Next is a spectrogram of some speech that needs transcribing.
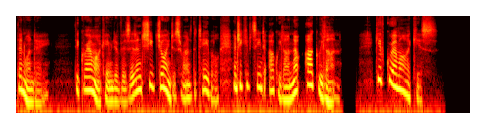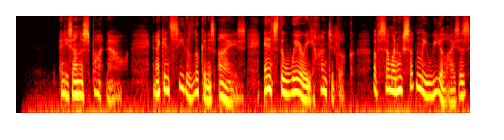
Then one day, the grandma came to visit, and she joined us around the table, and she kept saying to Aguilan, Now, Aguilan, give grandma a kiss. And he's on the spot now, and I can see the look in his eyes, and it's the wary, hunted look of someone who suddenly realizes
